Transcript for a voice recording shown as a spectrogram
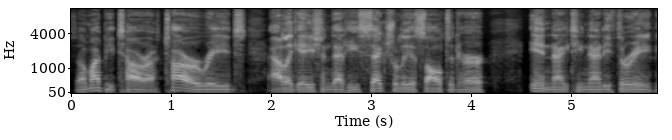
so it might be Tara. Tara Reade's allegation that he sexually assaulted her in 1993.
